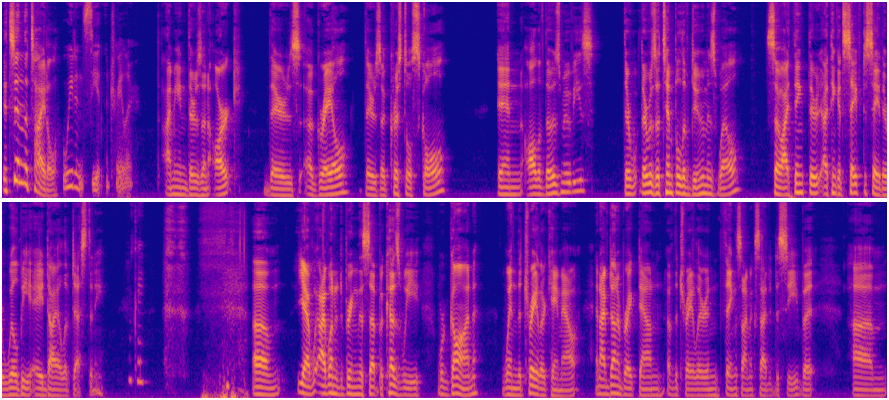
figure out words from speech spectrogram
It's in the title. We didn't see it in the trailer. I mean, there's an arc, there's a grail, there's a crystal skull in all of those movies. There there was a Temple of Doom as well. So I think there I think it's safe to say there will be a Dial of Destiny. Okay. Um yeah, I wanted to bring this up because we were gone when the trailer came out and I've done a breakdown of the trailer and things I'm excited to see, but um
